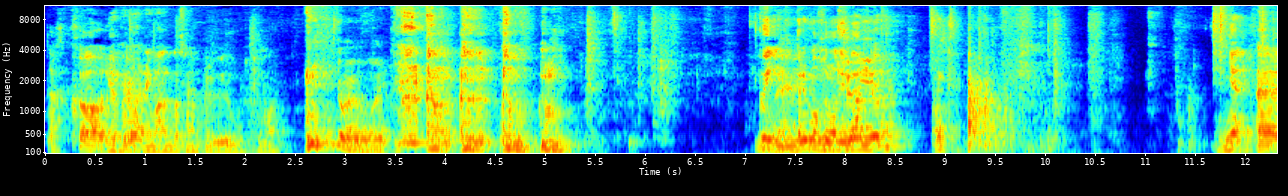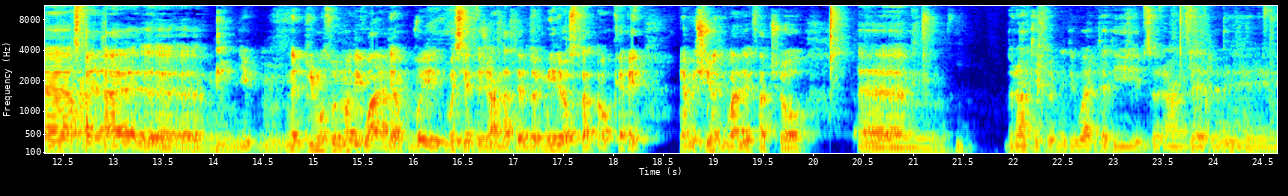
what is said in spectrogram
D'accordo. Io però rimango sempre per ultimo. Come vuoi. Quindi, bene, primo turno di guardia? Ok. Niente. Eh, aspetta, eh, eh, nel primo turno di guardia, voi, voi siete già andati a dormire o sta- Ok, mi avvicino di guardia e faccio... ehm, durante i turni di guardia di Zorander e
